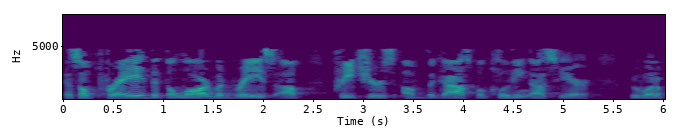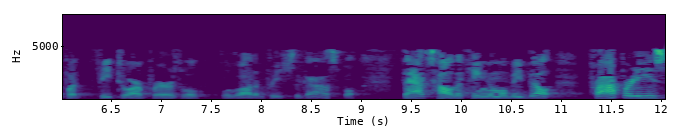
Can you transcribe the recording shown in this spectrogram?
And so pray that the Lord would raise up preachers of the gospel, including us here. If we want to put feet to our prayers, we'll, we'll go out and preach the gospel. That's how the kingdom will be built. Properties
